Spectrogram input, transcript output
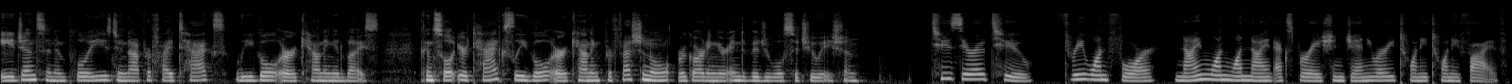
agents, and employees do not provide tax, legal, or accounting advice. Consult your tax, legal, or accounting professional regarding your individual situation. 202 314 9119 expiration January 2025.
